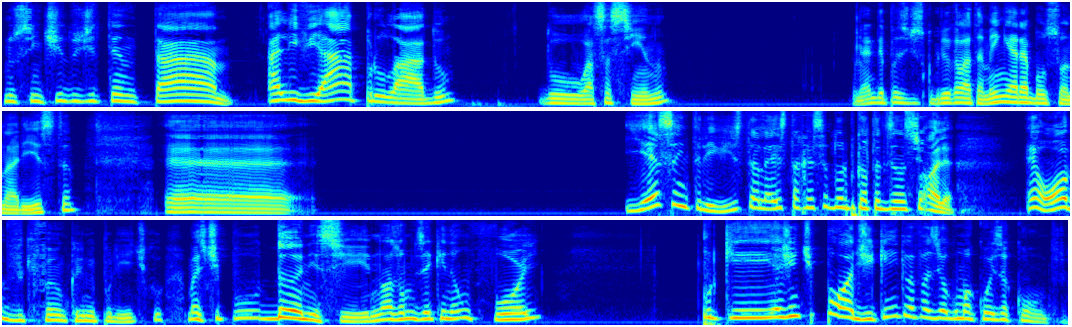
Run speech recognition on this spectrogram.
no sentido de tentar aliviar para o lado do assassino. Né? Depois descobriu que ela também era bolsonarista. É... E essa entrevista é estarrecedora, porque ela está dizendo assim: olha, é óbvio que foi um crime político, mas tipo, dane-se, nós vamos dizer que não foi, porque a gente pode. Quem é que vai fazer alguma coisa contra?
